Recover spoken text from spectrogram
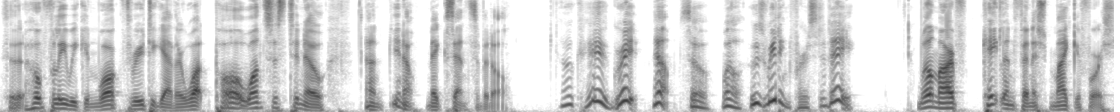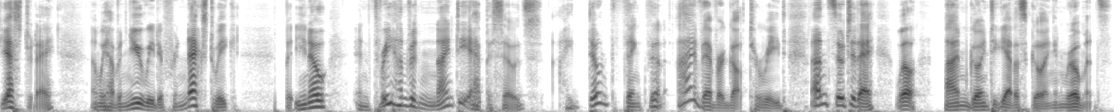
so that hopefully we can walk through together what Paul wants us to know and, you know, make sense of it all. Okay, great. Yeah, so, well, who's reading first today? Well, Marv, Caitlin finished Micah for us yesterday, and we have a new reader for next week. But you know, in 390 episodes, I don't think that I've ever got to read. And so today, well, I'm going to get us going in Romans.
